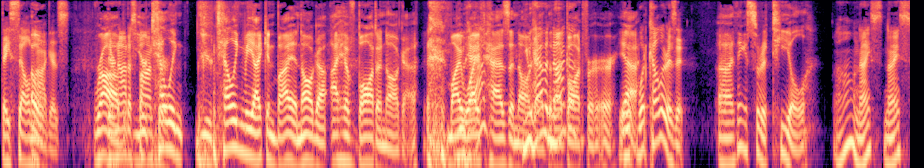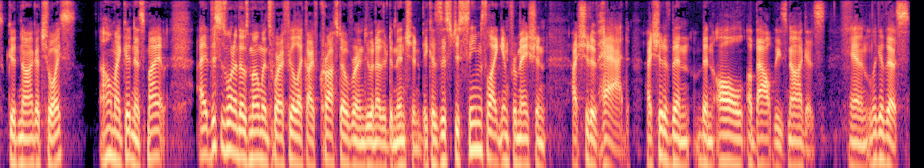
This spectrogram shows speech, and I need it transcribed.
They sell oh. Naugas. Rob, They're not a you're telling you're telling me I can buy a Nauga. I have bought a Nauga. My wife have? has a Nauga You have a that I bought for her. Yeah, What, what color is it? Uh, I think it's sort of teal. Oh, nice, nice, good Nauga choice. Oh my goodness, my I, this is one of those moments where I feel like I've crossed over into another dimension because this just seems like information I should have had. I should have been been all about these Naugas. And look at this,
